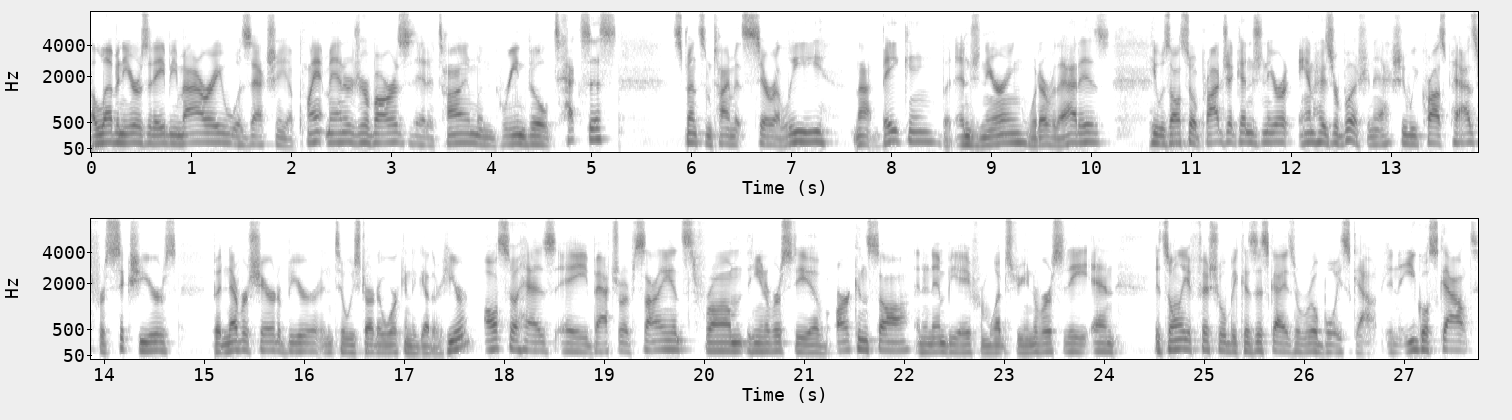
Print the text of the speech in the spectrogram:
11 years at AB Mauri, was actually a plant manager of ours at a time in Greenville, Texas. Spent some time at Sara Lee, not baking, but engineering, whatever that is. He was also a project engineer at Anheuser-Busch, and actually we crossed paths for six years but never shared a beer until we started working together here. Also has a Bachelor of Science from the University of Arkansas and an MBA from Webster University. And it's only official because this guy is a real Boy Scout, an Eagle Scout,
